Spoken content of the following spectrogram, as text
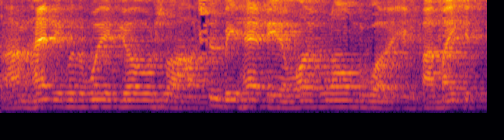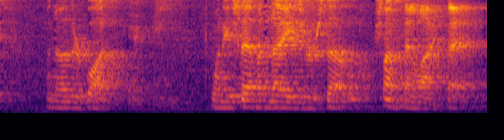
I'm happy with the way it goes. I should be happy along, along the way. If I make it another, what, 27 days or so, something like that.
